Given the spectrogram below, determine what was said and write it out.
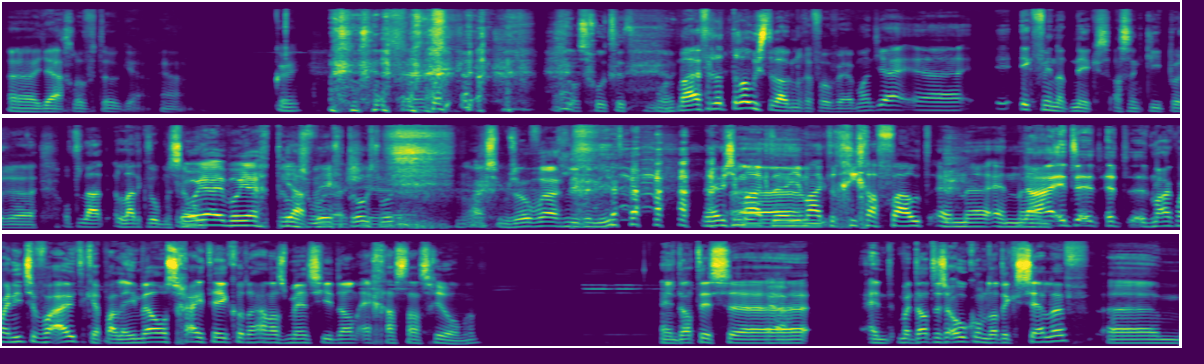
eh, ja, geloof het ook, ja. ja. in. Dat was goed. Dit. Mooi. Maar even dat troosten wou ik nog even over hebben. Want jij, eh, ik- vind dat niks als een keeper, eh, of laat, laat ik wel op mezelf. Wil jij, wil jij getroost Ja, wil je worden? als getroost Nou, als je me zo vraagt, liever niet. Nee, dus je maakt, eh, je Ehm, maakt een gigafout en... eh, en eh, nou, het, het, het, het maakt mij niet zoveel uit. Ik heb alleen wel een scheidtekel eraan als mensen je dan echt gaan staan schreeuwen. man. En dat is... eh, Ja. En, maar dat is ook omdat ik zelf... ehm,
